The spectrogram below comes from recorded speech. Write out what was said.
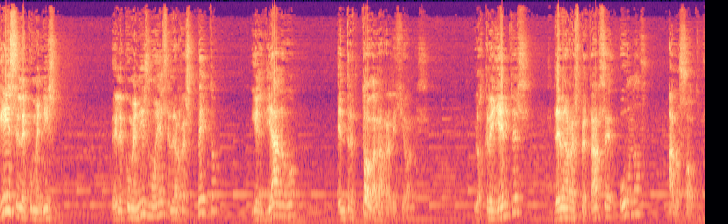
¿Qué es el ecumenismo? El ecumenismo es el respeto y el diálogo entre todas las religiones. Los creyentes deben respetarse unos a los otros.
